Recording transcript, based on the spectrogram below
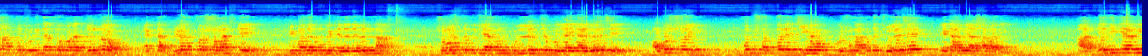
স্বার্থ চরিতার্থ করার জন্য একটা বৃহত্তর সমাজকে বিপদের মুখে ঠেলে দেবেন না। সমস্ত কিছু এখন উল্লেখযোগ্য জায়গায় রয়েছে। অবশ্যই খুব সত্তরে জিও ঘোষণা হতে চলেছে, এটা আমি আশাবাদী। আর এদিকে আমি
